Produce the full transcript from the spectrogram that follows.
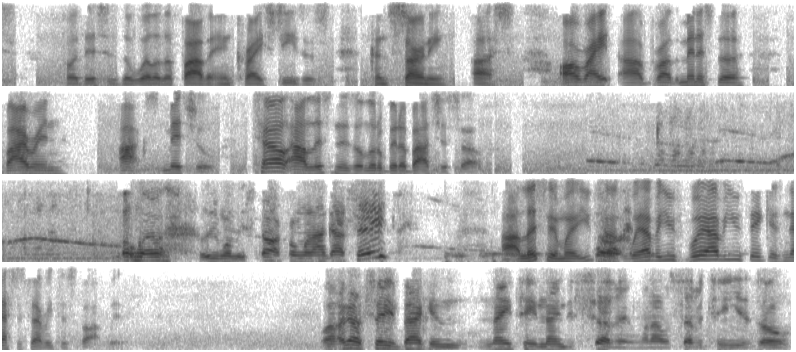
for this is the will of the Father in Christ Jesus concerning us. All right, uh, brother minister Byron Ox Mitchell, tell our listeners a little bit about yourself. Oh, well, you want me to start from when I got saved? Uh, listen, where you tell, wherever you wherever you think is necessary to start with. Well, I got saved back in 1997 when I was 17 years old.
